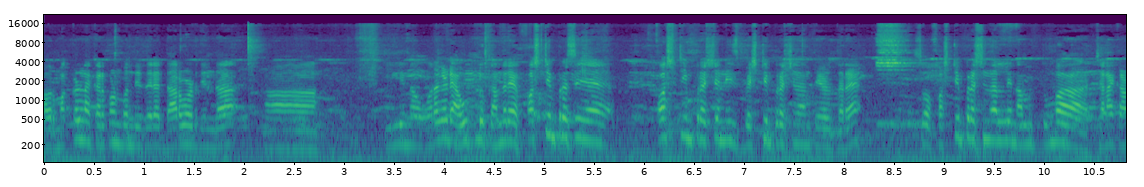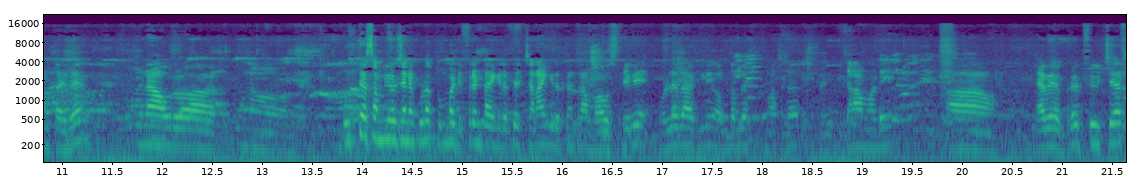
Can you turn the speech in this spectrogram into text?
ಅವ್ರ ಮಕ್ಕಳನ್ನ ಕರ್ಕೊಂಡು ಬಂದಿದ್ದಾರೆ ಧಾರವಾಡದಿಂದ. ಇಲ್ಲಿ ನಾವು ಹೊರಗಡೆ ಔಟ್ಲುಕ್ ಅಂದರೆ first impression first impression is best impression ಅಂತ ಹೇಳ್ತಾರೆ. ಸೊ ಫಸ್ಟ್ ಇಂಪ್ರೆಷನಲ್ಲಿ ನಮಗೆ ತುಂಬ ಚೆನ್ನಾಗಿ ಕಾಣ್ತಾ ಇದೆ. ಇನ್ನು ಅವರು ನೃತ್ಯ ಸಂಯೋಜನೆ ಕೂಡ ತುಂಬ ಡಿಫ್ರೆಂಟ್ ಆಗಿರುತ್ತೆ, ಚೆನ್ನಾಗಿರುತ್ತೆ ಅಂತ ನಾವು ಭಾವಿಸ್ತೀವಿ. ಒಳ್ಳೆಯದಾಗಲಿ ಆಲ್ ದ ಬೆಸ್ಟ್ ಮಾಸ್ಟರ್ ಚೆನ್ನಾಗಿ ಮಾಡಿ. ಹ್ಯಾವ್ ಎ ಬ್ರೆಡ್ ಫ್ಯೂಚರ್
